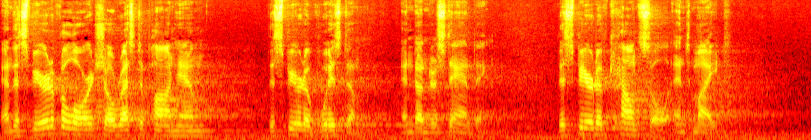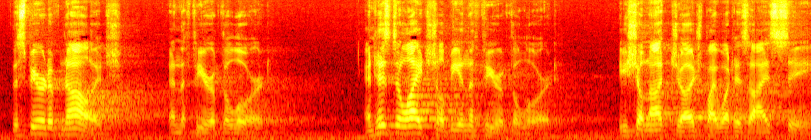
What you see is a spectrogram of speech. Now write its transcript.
And the Spirit of the Lord shall rest upon him the Spirit of wisdom and understanding, the Spirit of counsel and might, the Spirit of knowledge and the fear of the Lord. And his delight shall be in the fear of the Lord. He shall not judge by what his eyes see,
